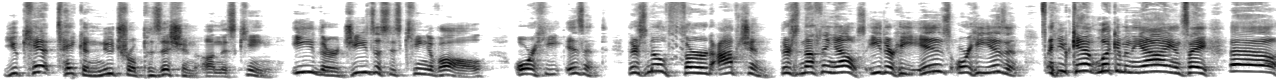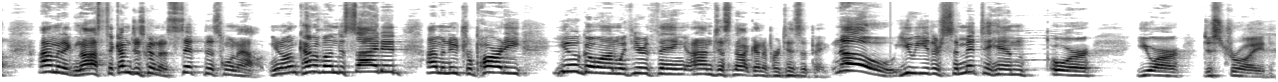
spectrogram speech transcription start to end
You can't take a neutral position on this king. Either Jesus is king of all or he isn't. There's no third option. There's nothing else. Either he is or he isn't. And you can't look him in the eye and say, well, I'm an agnostic. I'm just going to sit this one out. You know, I'm kind of undecided. I'm a neutral party. You go on with your thing. I'm just not going to participate. No, you either submit to him or you are destroyed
